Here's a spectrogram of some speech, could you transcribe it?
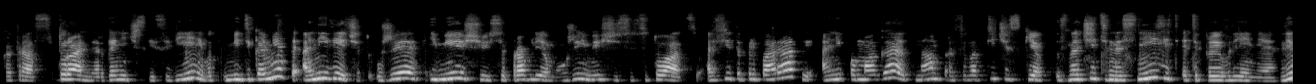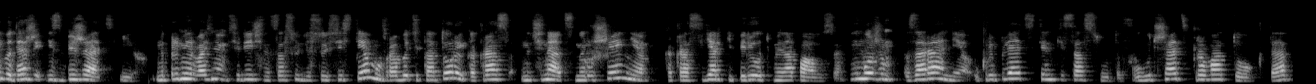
как раз натуральные органические соединения. Вот медикаменты, они лечат уже имеющуюся проблему, уже имеющуюся ситуацию. А фитопрепараты, они помогают нам профилактически значительно снизить эти проявления, либо даже избежать их. Например, возьмем сердечно-сосудистую систему, в работе которой как раз начинаются нарушения, как раз яркий период менопаузы. Мы можем заранее укреплять стенки сосудов, улучшать кровоток, да,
